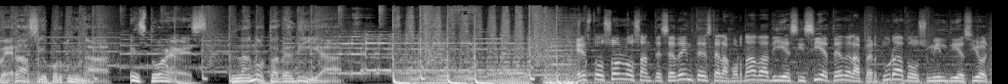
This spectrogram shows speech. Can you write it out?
veraz y oportuna. Esto es La Nota del Día. Estos son los antecedentes de la jornada 17 de la Apertura 2018.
